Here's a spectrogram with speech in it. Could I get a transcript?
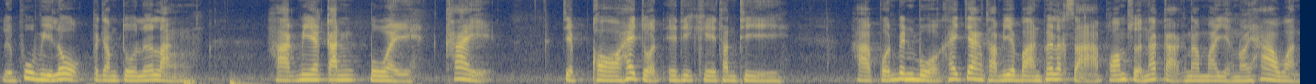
หรือผู้มีโรคประจำตัวเรื้อรัง หากมีอาการป่วยไข้ เจ็บคอให้ตรวจ ATK ทันที หากผลเป็นบวกให้แจ้งถามพยาบาลเพื่อรักษาพร้อมสวมหน้ากากอนามัยอย่างน้อย 5 วัน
